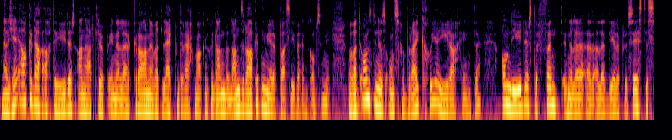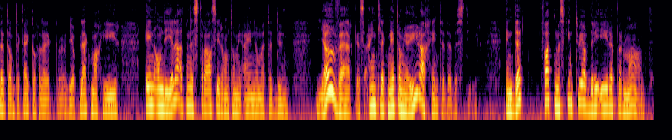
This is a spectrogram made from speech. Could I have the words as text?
Nou as jy elke dag agter huurders aanhardloop en hulle krane wat lek moet regmaak en goed dan dan raak dit nie meer 'n passiewe inkomste nie. Maar wat ons doen is ons gebruik goeie huuragente om die huurders te vind en hulle hulle deur 'n proses te sit om te kyk of hulle jou plek mag huur en om die hele administrasie rondom die eiendomme te doen. Jou werk is eintlik net om jou huuragente te bestuur. En dit vat miskien 2 of 3 ure per maand.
